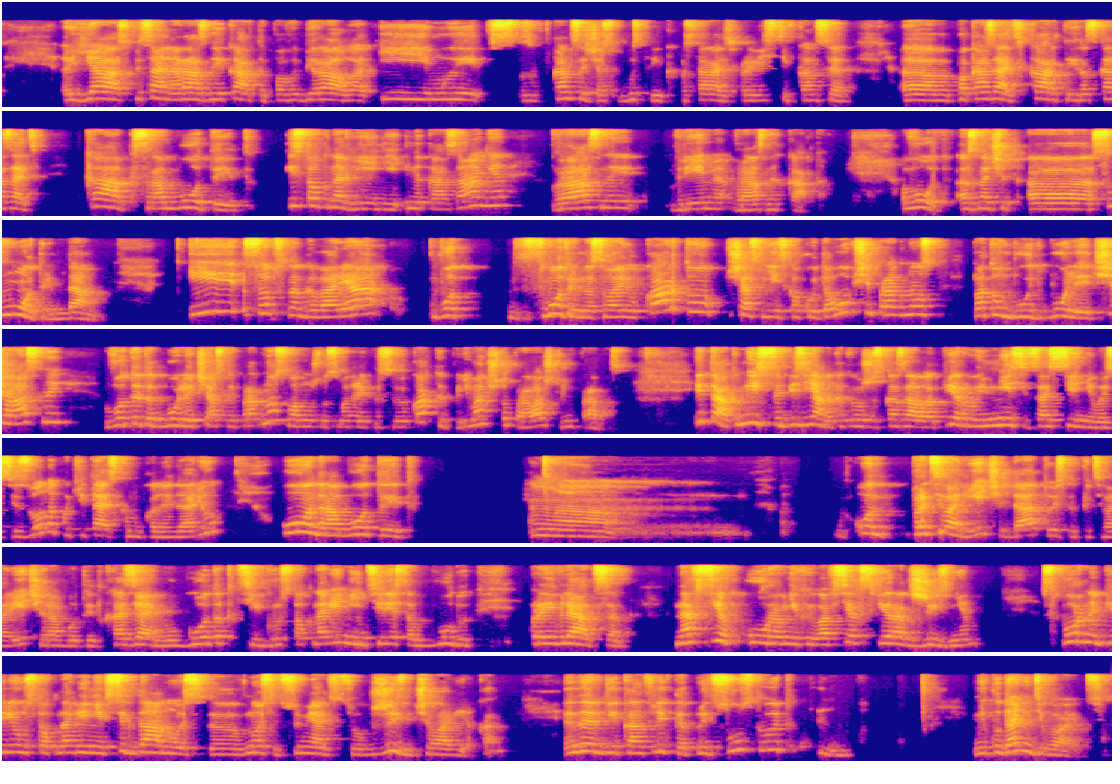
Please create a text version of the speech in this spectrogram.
я специально разные карты повыбирала и мы в конце сейчас быстренько постараюсь провести в конце э, показать карты и рассказать как сработает и столкновение и наказание в разное время в разных картах. Вот значит э, смотрим да. И собственно говоря вот смотрим на свою карту сейчас есть какой-то общий прогноз потом будет более частный вот этот более частный прогноз вам нужно смотреть на свою карту и понимать что про что не про Итак, месяц обезьяна как я уже сказала первый месяц осеннего сезона по китайскому календарю. Он работает а, он противоречит да то есть на противоречие работает хозяину года к тигру столкновения. Интересов будут проявляться на всех уровнях и во всех сферах жизни спорный период столкновения всегда носит, э, вносит сумятицу в жизнь человека. Энергии конфликта присутствуют никуда не деваются.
